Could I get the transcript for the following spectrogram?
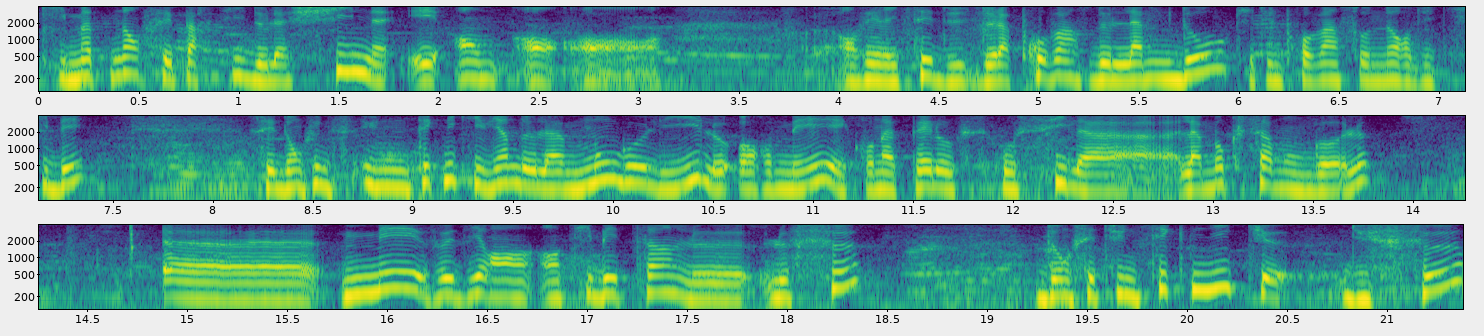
qui maintenant fait partie de la Chine et en, vérité de, la province de Lamdo, qui est une province au nord du Tibet. C'est donc une, technique qui vient de la Mongolie, le hormé, et qu'on appelle aussi la, moxa mongole. Euh, mais veut dire en, tibétain le, feu. Donc c'est une technique du feu.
